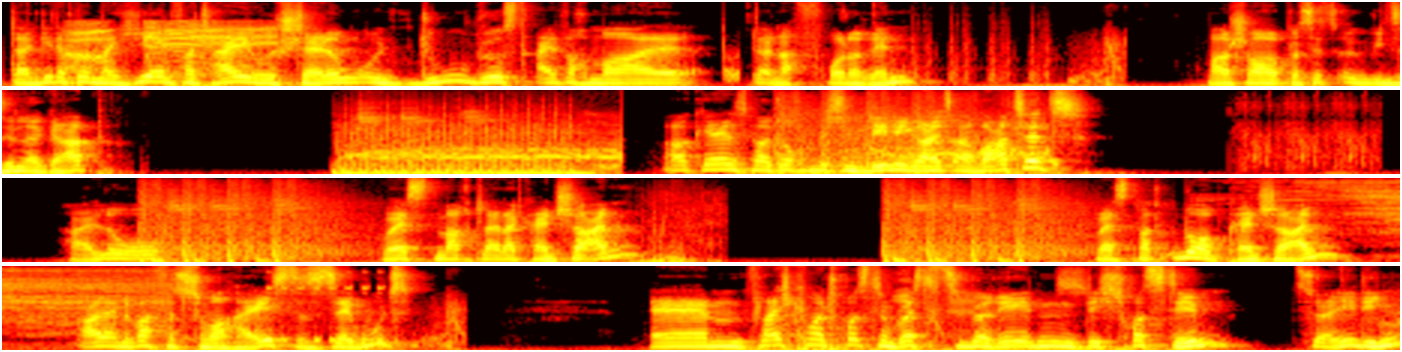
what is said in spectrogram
Da geht aber mal hier in Verteidigungsstellung und du wirst einfach mal da nach vorne rennen. Mal schauen, ob das jetzt irgendwie einen Sinn ergab. Okay, das war doch ein bisschen weniger als erwartet. Hallo. West macht leider keinen Schaden. West macht überhaupt keinen Schaden. Aber deine Waffe ist schon mal heiß, das ist sehr gut. Ähm, vielleicht kann man trotzdem West dazu überreden, dich trotzdem zu erledigen.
